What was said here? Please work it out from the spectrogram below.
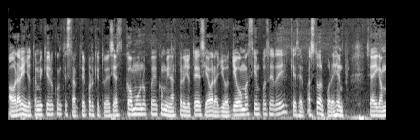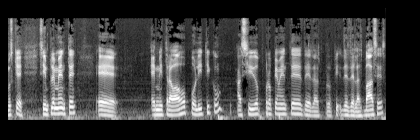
Ahora bien, yo también quiero contestarte porque tú decías cómo uno puede combinar, pero yo te decía ahora, yo llevo más tiempo ser edil que ser pastor, por ejemplo. O sea, digamos que simplemente eh, en mi trabajo político ha sido propiamente desde las, desde las bases,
